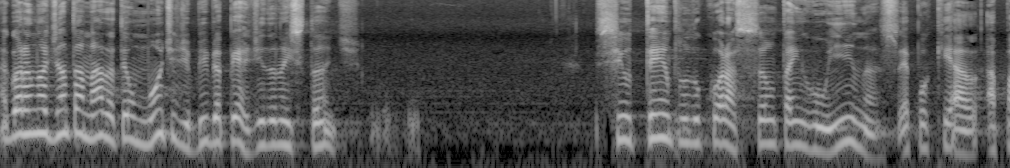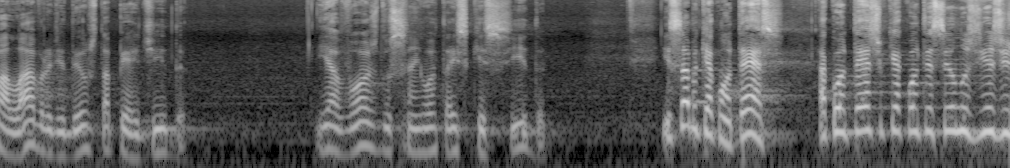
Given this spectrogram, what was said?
Agora não adianta nada ter um monte de Bíblia perdida na estante. Se o templo do coração está em ruínas, é porque a, a palavra de Deus está perdida e a voz do Senhor está esquecida. E sabe o que acontece? Acontece o que aconteceu nos dias de,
